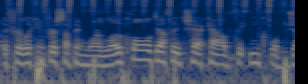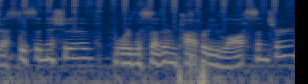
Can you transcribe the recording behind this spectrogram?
If you're looking for something more local, definitely check out the Equal Justice Initiative or the Southern Poverty Law Center.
